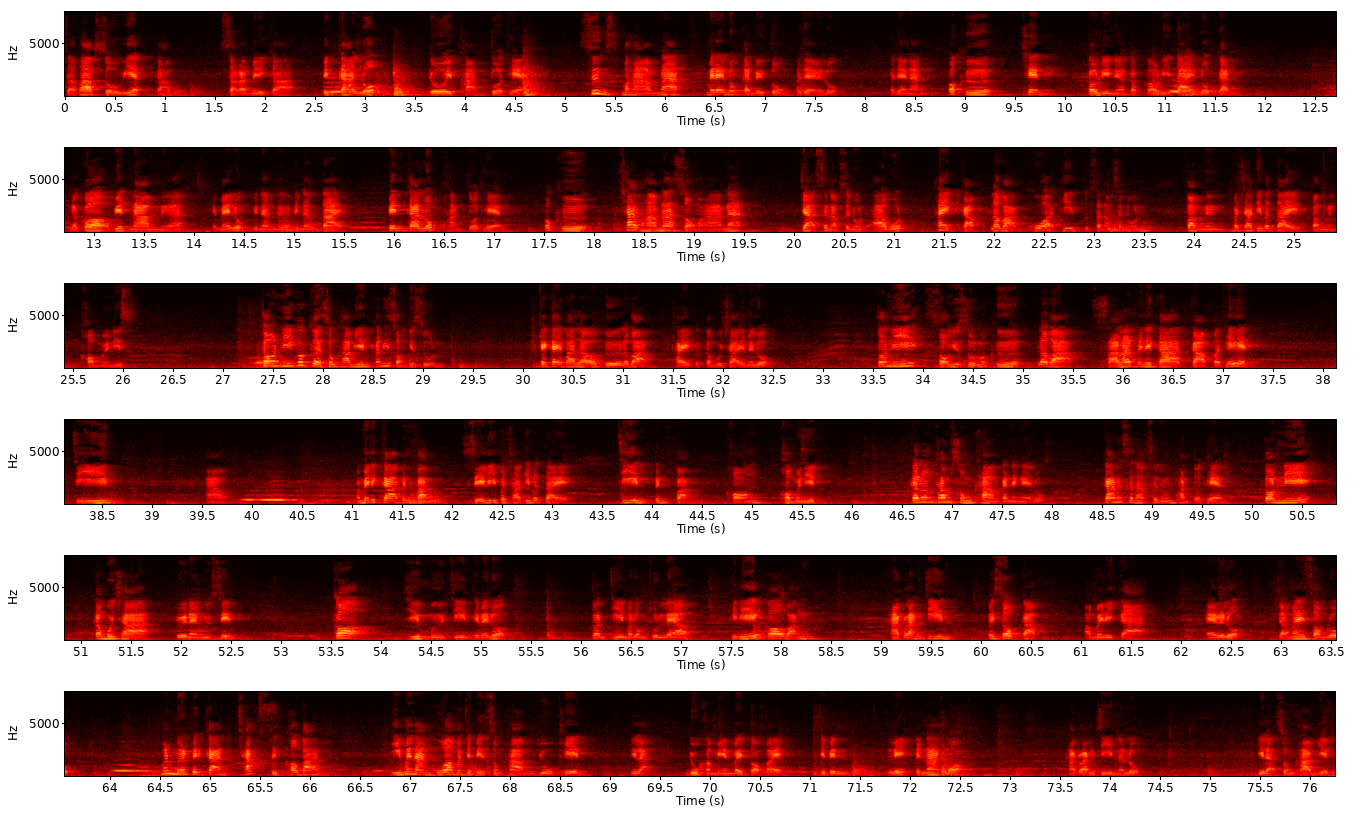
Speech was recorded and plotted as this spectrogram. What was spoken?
สหภาพโซเวียตกับสหรัฐอเมริกา เป็นการลบโดยผ่านตัวแทน ซึ่งมหาอำนาจไม่ได้ลบกันโดยตรงเข้าใจไหมลูกเข้าใจนะ ก็คือเช่นเกาหลีเหนือกับเกาหลีใต้ลบกัน แล้วก็เวียดนามเหนือเห็นไหมลูกเวียดนามเหนือเวียดนามใต้ เป็นการลบผ่านตัวแทน ก็คือชาติมหาอำนาจสองมหาอำนาจจะสนับสนุนอาวุธให้กับระหว่างขั้วที่สนับสนุน ฝั่งหนึ่งประชาธิปไตยฝั่งหนึ่งคอมมิวนิสต์ตอนนี้ก็เกิดสงครามเย็นครั้งที่ 2.0 ใกล้ๆบ้านเราก็คือระหว่างไทยกับกัมพูชาใช่ไหมลูกตอนนี้ 2.0 ก็คือระหว่างสหรัฐอเมริกากับประเทศจีนอ้าวอเมริกาเป็นฝั่งเสรีประชาธิปไตย จีนเป็นฝั่งของคอมมิวนิสต์กำลังทำสงครามกันยังไงลูก การสนับสนุนผ่านตัวแทน ตอนนี้กัมพูชาโดยนายฮุนเซนก็ยืมมือจีนใช่ไหมลูก ตอนจีนมาลงทุนแล้ว ทีนี้ก็หวังหักหลังจีน ไปซบกับอเมริกาเห็นไหมลูกจะไม่ให้ซ้อมรบ มันเหมือนเป็นการชักศึกเข้าบ้าน อีกไม่นานกูว่ามันจะเป็นสงครามยูเครนนี่แหละ ดูคอมเมนต์ไว้ต่อไป มันจะเป็นเละเป็นหน้ากองหักหลังจีนนะลูก นี่แหละสงครามเย็น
